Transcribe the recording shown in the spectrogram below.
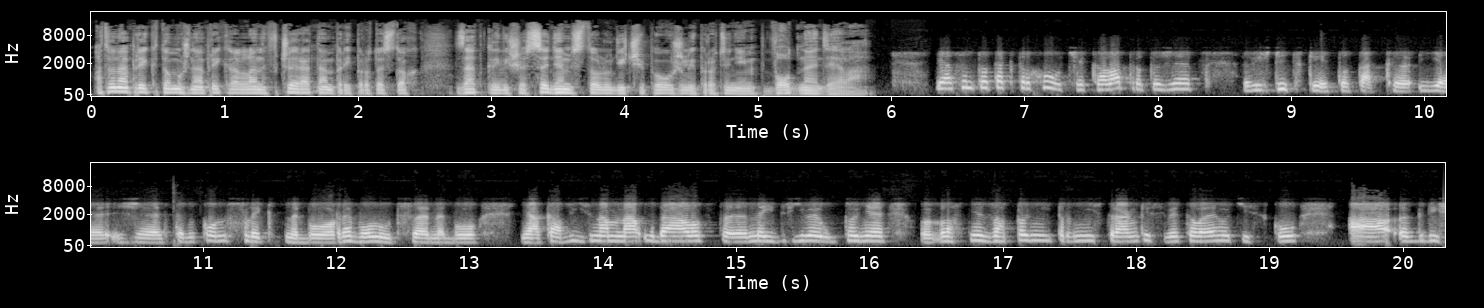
a to napriek tomu, že napríklad len včera tam pri protestoch zatkli vyše 700 ľudí, či použili proti ním vodné delá. Já jsem to tak trochu čekala, protože vždycky to tak je, že ten konflikt nebo revoluce nebo nějaká významná událost nejdříve úplně vlastně zaplní první stránky světového tisku a když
